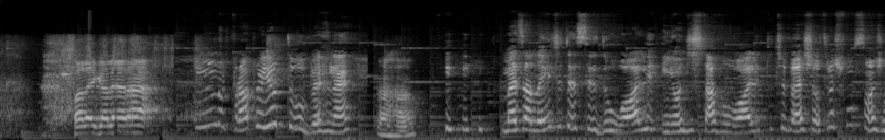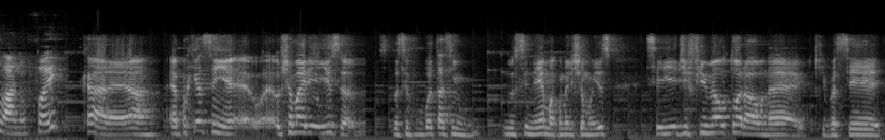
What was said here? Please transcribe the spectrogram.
Fala aí, galera! Hum, no próprio youtuber, né? Aham. Uhum. Mas além de ter sido o Wally, em onde estava o Wally, tu tiveste outras funções lá, não foi? Cara, é, é porque assim, é, eu chamaria isso, se você for botar assim, no cinema, como eles chamam isso, seria de filme autoral, né? Que você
